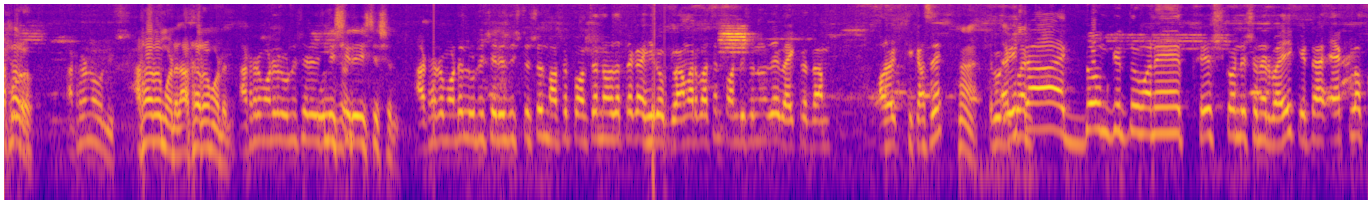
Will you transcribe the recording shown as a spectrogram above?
আঠারো। আঠারো উনিশ? আঠারো মডেল আঠারো মডেল আঠারো মডেল উনিশের উনিশের রেজিস্ট্রেশন আঠারো মডেল উনিশের রেজিস্ট্রেশন মাত্র পঞ্চান্ন হাজার টাকা হিরো গ্লামার পাচ্ছেন। কন্ডিশন অনুযায়ী বাইকটার দাম অনেক ঠিক আছে। হ্যাঁ এবং এটা একদম কিন্তু মানে ফ্রেশ কন্ডিশনের বাইক এটা এক লক্ষ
